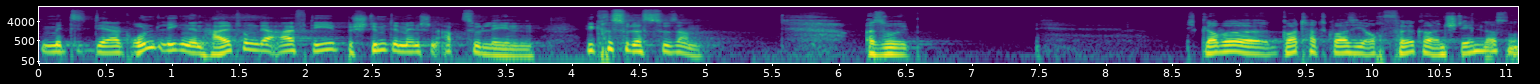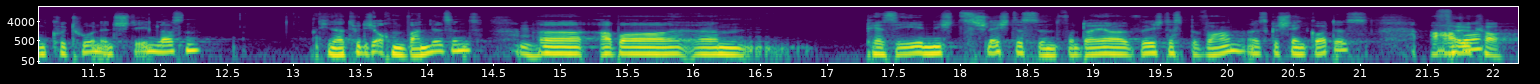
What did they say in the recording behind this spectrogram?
mit der grundlegenden Haltung der AfD, bestimmte Menschen abzulehnen? Wie kriegst du das zusammen? Also ich glaube, Gott hat quasi auch Völker entstehen lassen und Kulturen entstehen lassen, die natürlich auch im Wandel sind, äh, aber ähm, per se nichts Schlechtes sind. Von daher will ich das bewahren als Geschenk Gottes. Aber Völker.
